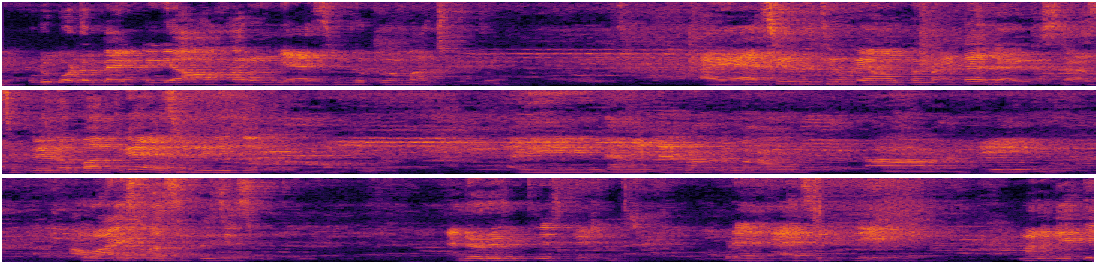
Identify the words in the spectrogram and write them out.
ఎప్పుడు కూడా బ్యాక్టీరియా ఆహారం యాసిడ్ రూపంలో మార్చుకుంటుంది ఆ యాసిడ్ వచ్చినప్పుడు ఏమవుతుంది అంటే అది శ్వాసక్రియలో పాత్రగా యాసిడ్ రిలీజ్ అవుతుంది బ్యాక్టీరియా అది దాని ఏంటంటే మనం అంటే అవాయు శ్వాసక్రియ చేసుకుంటాం. అనోరోబిక్ రెస్పిరేషన్ ఇప్పుడు యాసిడ్ క్రియేట్ మనకైతే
